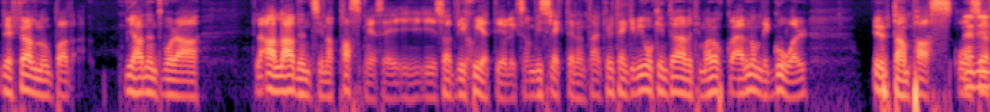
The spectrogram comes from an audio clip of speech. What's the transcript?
det föll nog på att vi hade inte våra, eller alla hade inte sina pass med sig, i, i, så att vi sket i det liksom. Vi släckte den tanken. Vi tänker, vi åker inte över till Marocko, även om det går, utan pass och vi var-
